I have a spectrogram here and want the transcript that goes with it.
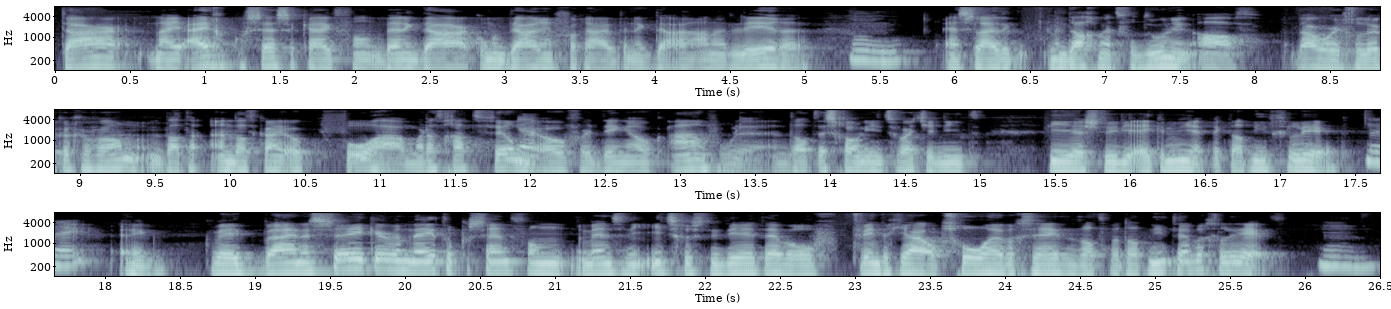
daar naar je eigen processen kijkt van ben ik daar, kom ik daarin vooruit, ben ik daar aan het leren hmm. en sluit ik mijn dag met voldoening af. Daar word je gelukkiger van dat, en dat kan je ook volhouden. Maar dat gaat veel meer over dingen ook aanvoelen. En dat is gewoon iets wat je niet via studie economie heb ik dat niet geleerd. Nee. En ik weet bijna zeker 90% van de mensen die iets gestudeerd hebben of 20 jaar op school hebben gezeten, dat we dat niet hebben geleerd. Hmm.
